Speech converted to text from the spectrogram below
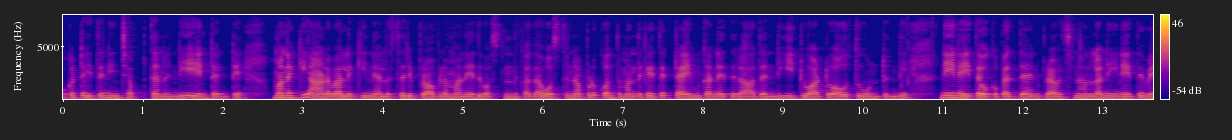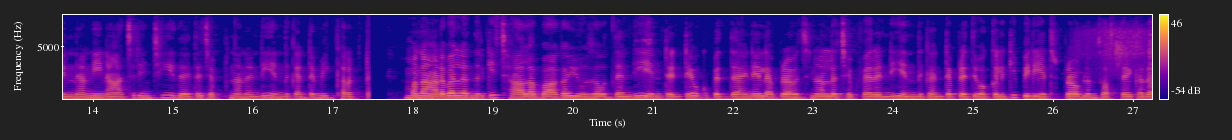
ఒకటైతే నేను చెప్తానండి. ఏంటంటే మనకి ఆడవాళ్ళకి నెలసరి ప్రాబ్లం అనేది వస్తుంది కదా. వస్తున్నప్పుడు కొంతమందికి అయితే టైంకి అనేది రాదండి. ఇటు అటు అవుతూ ఉంటుంది. నేనైతే ఒక పెద్ద ప్రవచనాల్లో నేను నేనైతే విన్నాను నేను ఆచరించి ఇదైతే చెప్తున్నానండి. ఎందుకంటే మీకు కరెక్ట్ మన ఆడవాళ్ళందరికీ చాలా బాగా యూజ్ అవుద్దండి. ఏంటంటే ఒక పెద్ద ఆయన ఇలా ప్రవచనాల్లో చెప్పారండి. ఎందుకంటే ప్రతి ఒక్కరికి పీరియడ్స్ ప్రాబ్లమ్స్ వస్తాయి కదా.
